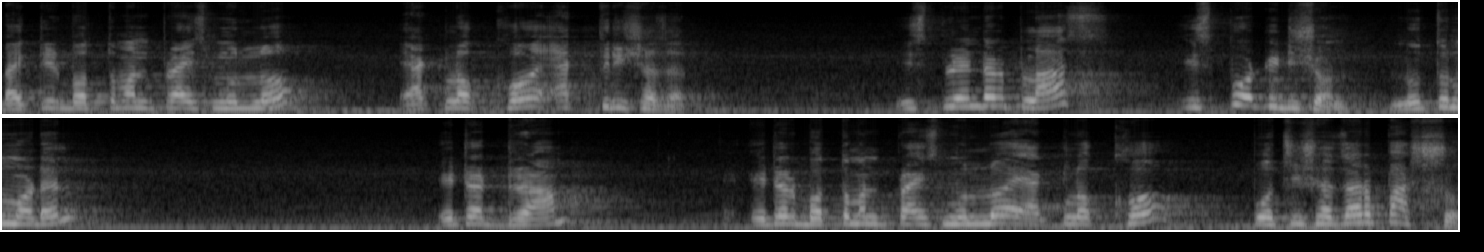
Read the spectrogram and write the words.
বাইকটির বর্তমান প্রাইস মূল্য এক লক্ষ একত্রিশ হাজার। স্প্লেন্ডার প্লাস স্পোর্ট এডিশন নতুন মডেল। এটা ড্রাম এটার বর্তমান প্রাইস মূল্য এক লক্ষ পঁচিশ হাজার পাঁচশো।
